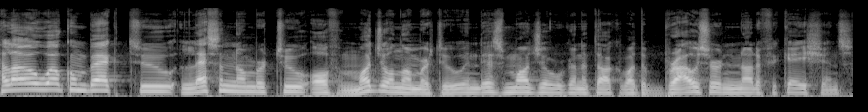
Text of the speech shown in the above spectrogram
Hello, welcome back to lesson number two of module number two. In this module, we're going to talk about the browser notifications.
